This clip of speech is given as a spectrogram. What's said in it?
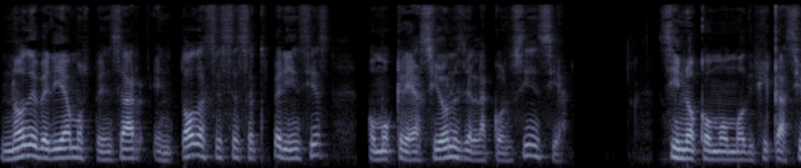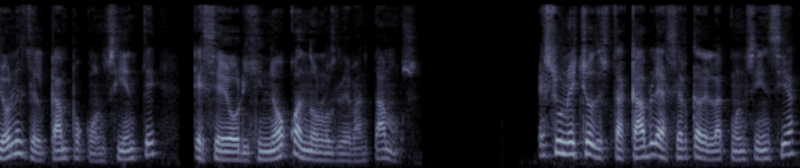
no deberíamos pensar en todas esas experiencias como creaciones de la conciencia, sino como modificaciones del campo consciente que se originó cuando nos levantamos. Es un hecho destacable acerca de la conciencia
